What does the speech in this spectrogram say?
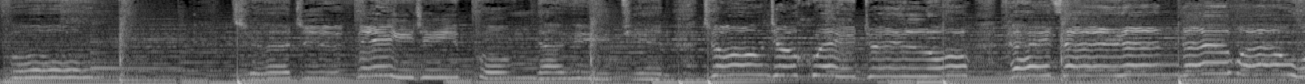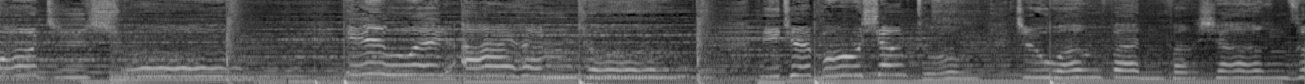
疯。这只飞机碰到雨天，终究会坠落。太残忍的话我直说，因为爱很重，你却不想懂，只往反方向走。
